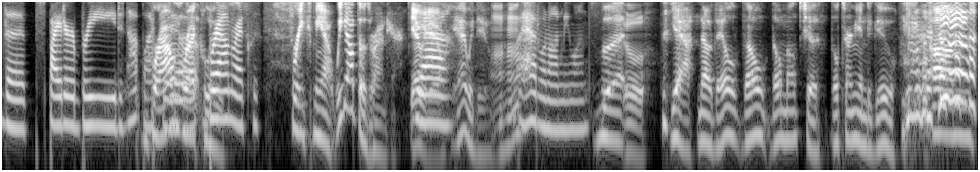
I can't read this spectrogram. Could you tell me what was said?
the spider breed, not black Brown widow, recluse. Brown recluse. Freak me out. We got those around here. Yeah, Yeah. we Yeah, we do. do. I had one on me once. But Ooh. yeah, no, they'll they'll they'll melt you. They'll turn you into goo. Um,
